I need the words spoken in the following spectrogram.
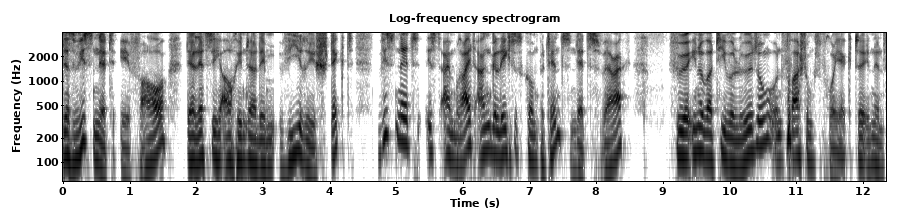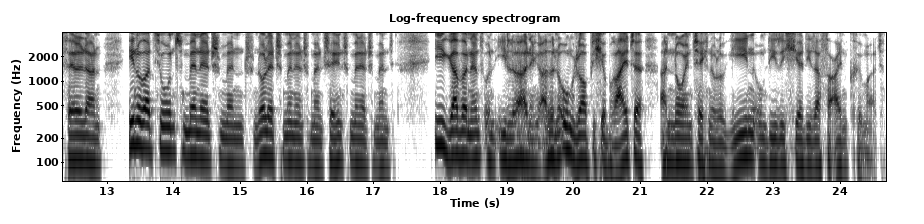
des Wissnet e.V., der letztlich auch hinter dem VIRI steckt. Wissnet ist ein breit angelegtes Kompetenznetzwerk für innovative Lösungen und Forschungsprojekte in den Feldern Innovationsmanagement, Knowledge Management, Change Management, E-Governance und E-Learning, also eine unglaubliche Breite an neuen Technologien, um die sich hier dieser Verein kümmert.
